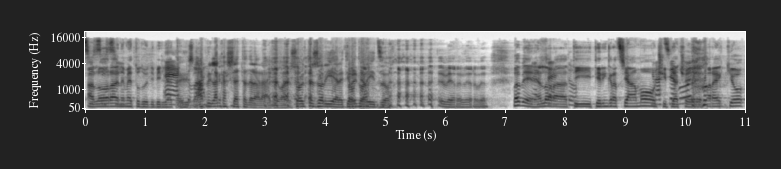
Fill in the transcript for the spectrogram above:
sì, allora sì, sì. ne metto due di biglietti. Ecco, Esatto. Apri la cassetta della radio, vai. sono il tesoriere, ti Prendiamo- autorizzo. è vero, è vero, è vero. Va bene, Perfetto. allora ti, ti ringraziamo, Grazie ci piace voi. Parecchio.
